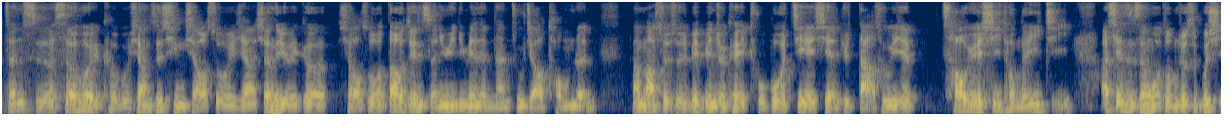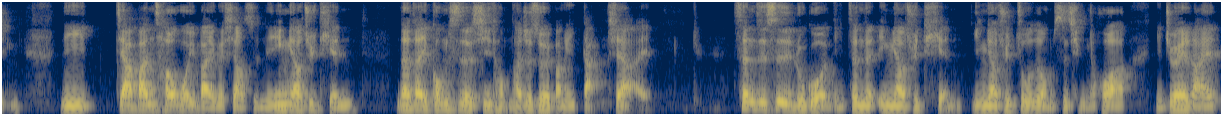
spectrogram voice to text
真实的社会可不像是轻小说一样，像是有一个小说《刀剑神域》里面的男主角同人，他妈随随便便就可以突破界限，去打出一些超越系统的一击。而现实生活中就是不行，你。加班超过一百个小时，你硬要去填，那在公司的系统，它就是会帮你挡下来。甚至是如果你真的硬要去填，硬要去做这种事情的话，你就会来，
